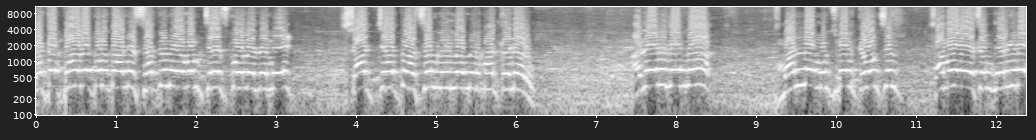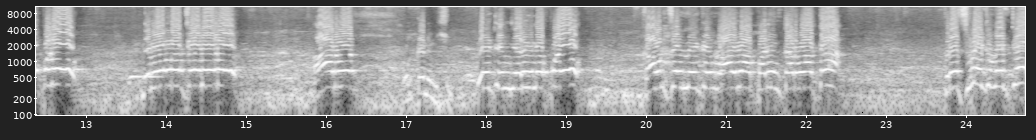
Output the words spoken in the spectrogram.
గత పాలకులు దాన్ని సద్వినియోగం చేసుకోలేదని సాక్షాత్తు అసెంబ్లీలో మీరు మాట్లాడారు. అదేవిధంగా మొన్న మున్సిపల్ కౌన్సిల్ సమావేశం జరిగినప్పుడు మీరు ఏం మాట్లాడారు? ఆ రోజు ఒక్క నిమిషం. మీటింగ్ జరిగినప్పుడు కౌన్సిల్ మీటింగ్ వాయిదా పడిన తర్వాత ప్రెస్ మీట్ పెట్టి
